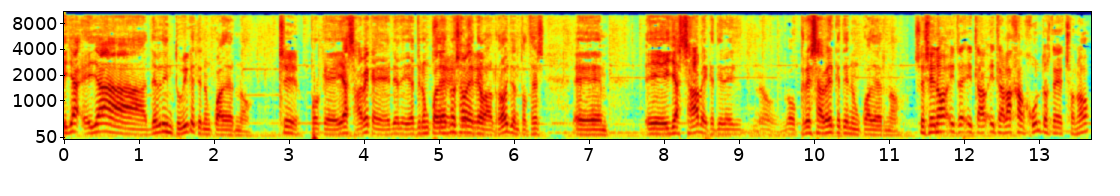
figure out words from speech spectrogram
ella, ella debe de intuir que tiene un cuaderno. sí. Porque ella sabe que ella, tiene un cuaderno y Sí, sabe sí, de qué va el rollo. Entonces, eh, ella sabe que tiene. No, no, cree saber que tiene un cuaderno. Sí, sí, no, y, tra- y tra- y trabajan juntos, de hecho, ¿no?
